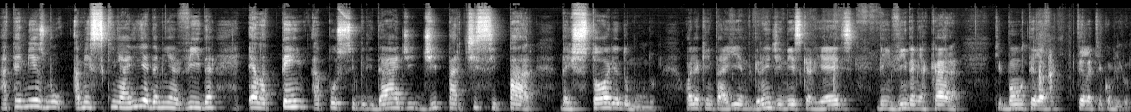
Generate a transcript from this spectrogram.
até mesmo a mesquinharia da minha vida, ela tem a possibilidade de participar da história do mundo. Olha quem está aí, grande Inês Carrieres, bem-vinda, minha cara. Que bom tê-la tê aqui comigo.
